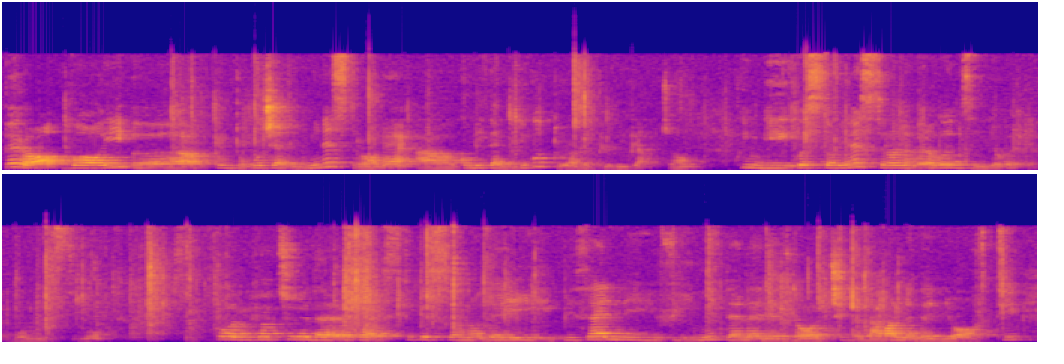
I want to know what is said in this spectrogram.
però voi eh, appunto cuocete il minestrone eh, con i tempi di cottura che più vi piacciono. Quindi questo minestrone ve lo consiglio perché è buonissimo. Poi vi faccio vedere questi che sono dei piselli fini, teneri e dolci della Valle degli Orti.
